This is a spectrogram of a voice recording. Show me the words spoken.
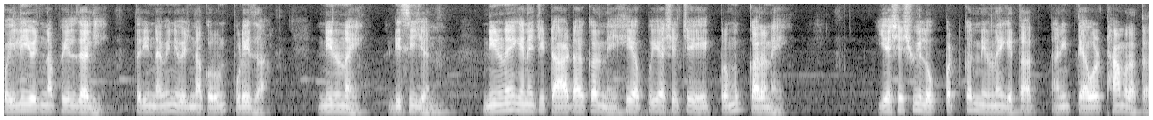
पहिली योजना फेल झाली तरी नवीन योजना करून पुढे जा. निर्णय डिसिजन निर्णय घेण्याची टाळाटाळ करणे हे अपयशाचे एक प्रमुख कारण आहे. यशस्वी लोक पटकन निर्णय घेतात आणि त्यावर ठाम राहतात.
